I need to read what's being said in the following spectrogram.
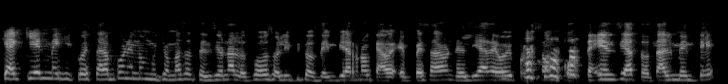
que aquí en México. Estarán poniendo mucho más atención a los Juegos Olímpicos de invierno que empezaron el día de hoy porque son potencia totalmente.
